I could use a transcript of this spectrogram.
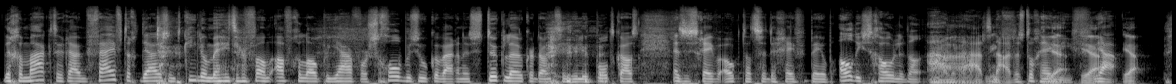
de gemaakte ruim 50.000 kilometer van afgelopen jaar voor schoolbezoeken... waren een stuk leuker dankzij jullie podcast. En ze schreef ook dat ze de GVP op al die scholen dan aanraadt. lief. nou, dat is toch heel ja, lief. Ja, ja. En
